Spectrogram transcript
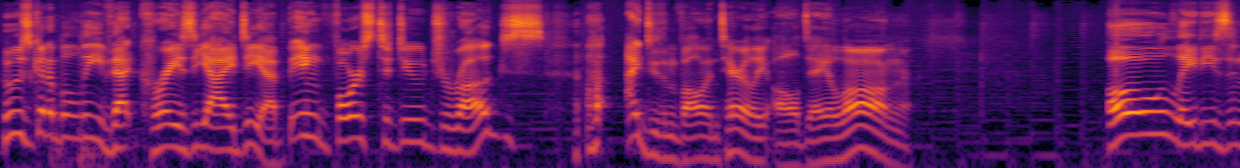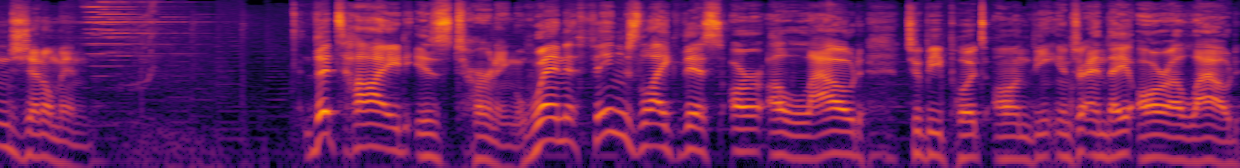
who's gonna believe that crazy idea? Being forced to do drugs? I do them voluntarily all day long. Oh, ladies and gentlemen, the tide is turning when things like this are allowed to be put on the internet, and they are allowed.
